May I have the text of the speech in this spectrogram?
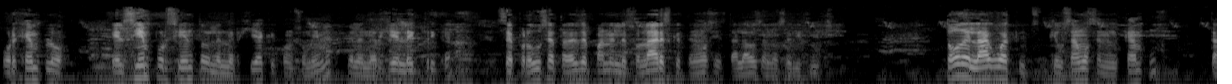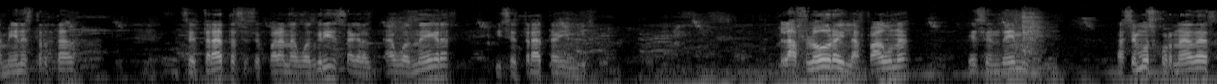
Por ejemplo, el 100% de la energía que consumimos, de la energía eléctrica, se produce a través de paneles solares que tenemos instalados en los edificios. Todo el agua que, que usamos en el campus también es tratada. Se trata, se separan aguas grises, aguas negras y se trata ahí mismo. La flora y la fauna es endémica. Hacemos jornadas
